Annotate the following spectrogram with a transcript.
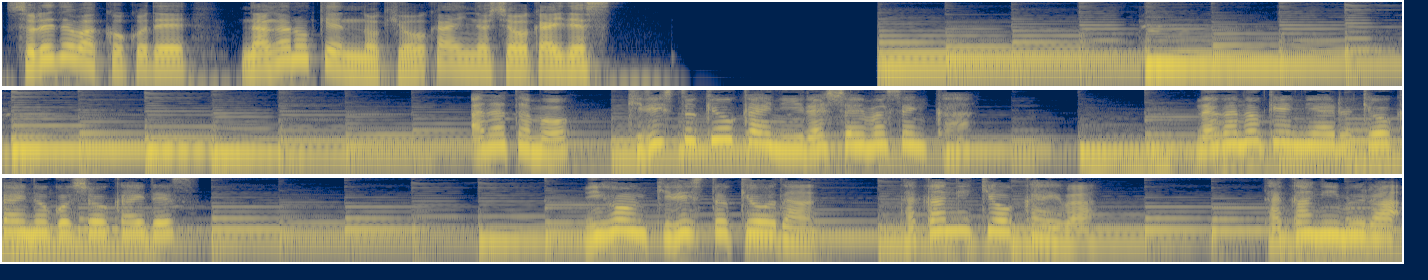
それではここで長野県の教会の紹介です。あなたもキリスト教会にいらっしゃいませんか？長野県にある教会のご紹介です。日本キリスト教団高木教会は高木村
